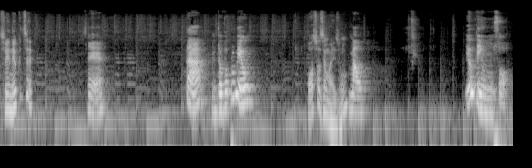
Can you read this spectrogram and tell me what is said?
Sei nem o que dizer. É. Tá, então vou pro meu. Posso fazer mais um? Mal. Eu tenho um só.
